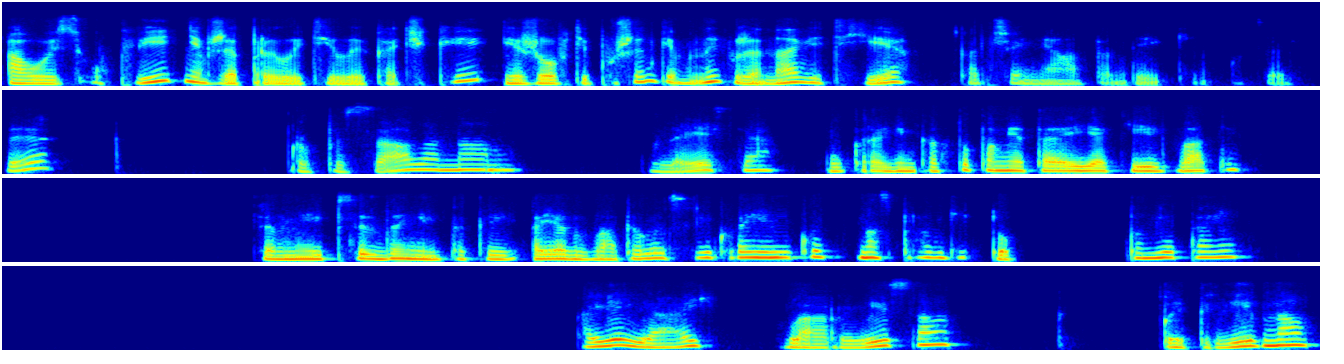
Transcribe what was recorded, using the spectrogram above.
А ось у квітні вже прилетіли качки, і жовті пушинки, в них вже навіть є каченята дикі. Це все прописала нам Леся Українка. Хто пам'ятає, як її звати? Це в неї псевдонім такий. А як звати Лесю Українку насправді? Хто пам'ятає? Ай-яй-яй, Лариса Петрівна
